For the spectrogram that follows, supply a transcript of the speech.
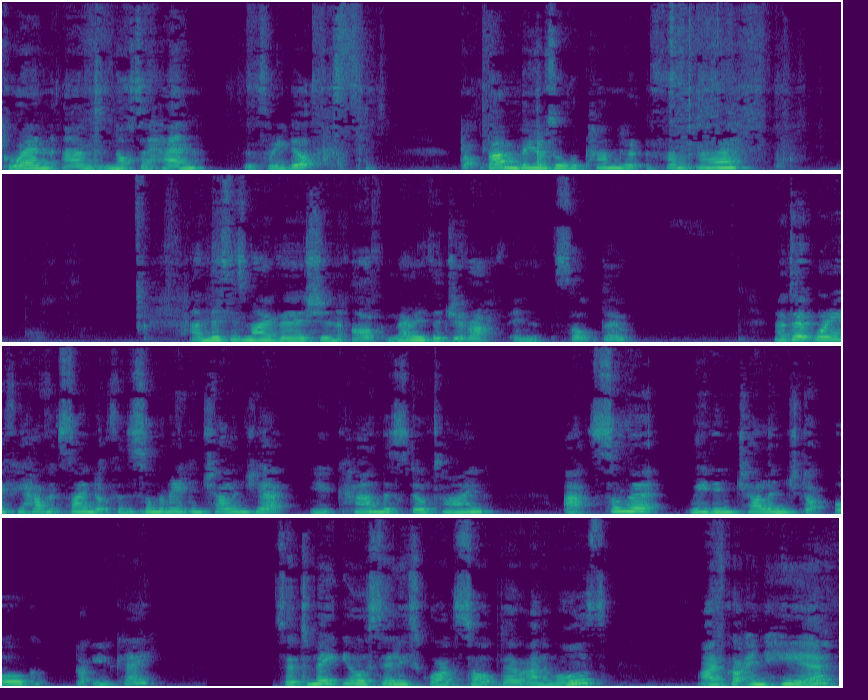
Gwen and Not a Hen, the three ducks. Got Bamboozle the panda at the front there. And this is my version of Merry the Giraffe in Salt Dough. Now don't worry if you haven't signed up for the Summer Reading Challenge yet, you can, there's still time, at summerreadingchallenge.org.uk. So to make your Silly Squad Salt Dough animals, I've got in here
